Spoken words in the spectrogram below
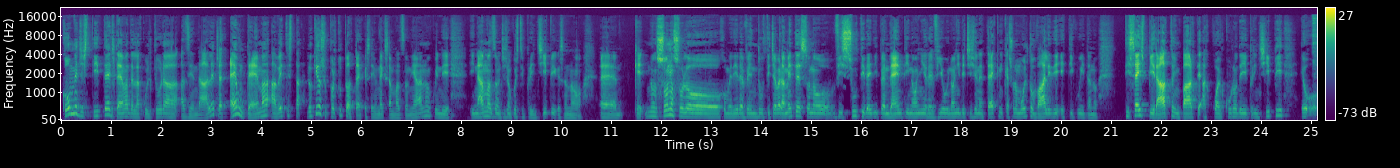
come gestite il tema della cultura aziendale? Cioè, è un tema, avete sta... lo chiedo soprattutto a te che sei un ex amazoniano, quindi in Amazon ci sono questi principi che sono... Eh, che non sono solo, come dire, venduti, cioè veramente sono vissuti dai dipendenti in ogni review, in ogni decisione tecnica, sono molto validi e ti guidano ti sei ispirato in parte a qualcuno dei principi o,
